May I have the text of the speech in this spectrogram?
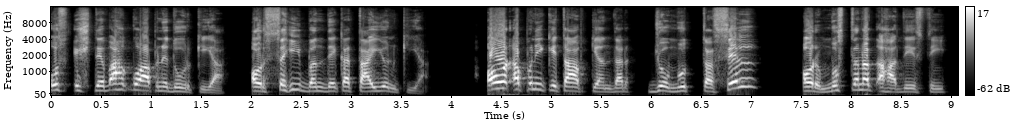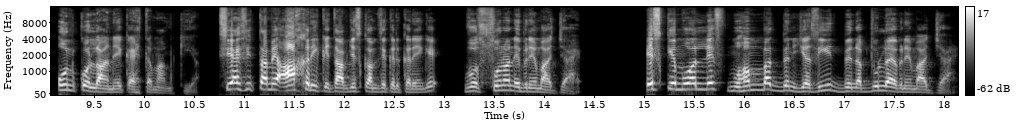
उस इश्तबाह को आपने दूर किया और सही बंदे का तयन किया। और अपनी किताब के अंदर जो मुतसिल और मुस्तनद अहादीस थी, उनको लाने का अहतमाम किया। सियासता में आखिरी किताब जिसका हम ज़िक्र करेंगे, वो सुनन इबन माजा है। इसके मुअल्लिफ Muhammad bin Yazid bin Abdullah Ibn Majah है।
